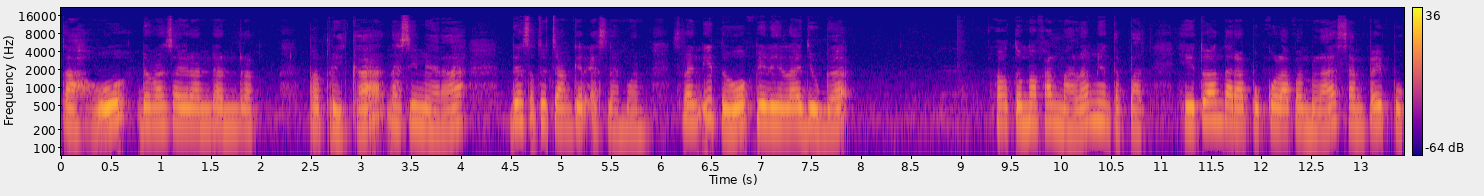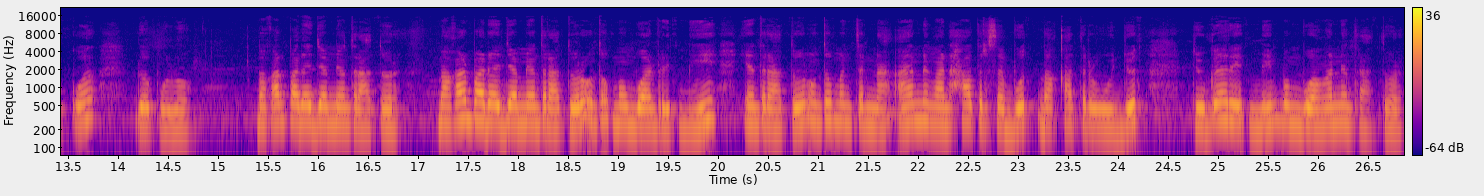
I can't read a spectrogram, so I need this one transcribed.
tahu dengan sayuran dan paprika, nasi merah, dan satu cangkir es lemon. Selain itu, pilihlah juga waktu makan malam yang tepat, yaitu antara pukul 18 sampai pukul 20. Makan pada jam yang teratur. Makan pada jam yang teratur untuk membuat ritme yang teratur untuk pencernaan dengan hal tersebut bakal terwujud juga ritme pembuangan yang teratur.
